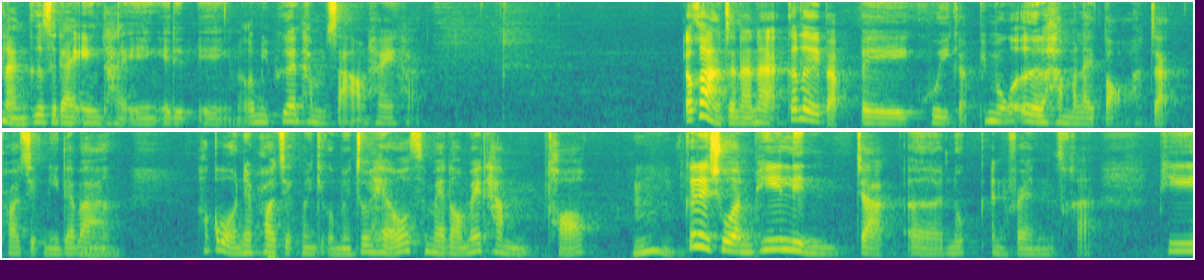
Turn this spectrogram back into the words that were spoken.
หนังคือแสดงเองถ่ายเอง edit เอง แล้วก็มีเพื่อนทำ sound ให้ค่ะ แล้วก็หลังจากนั้นอะก็เลยแบบไปคุยกับพี่มุกว่าเออเราทำอะไรต่อจากโปรเจกต์นี้ได้บ้างเขาก็บอกในโปรเจกต์มันเกี่ยวกับ mental health ทำไมเราไม่ทำ talk ก็เลยชวนพี่ลินจากเอ่อ Nook and Friends ค่ะ พี่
